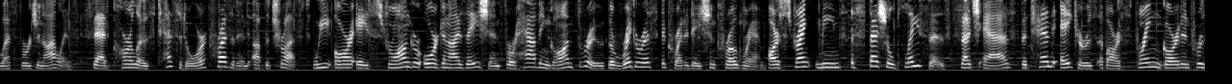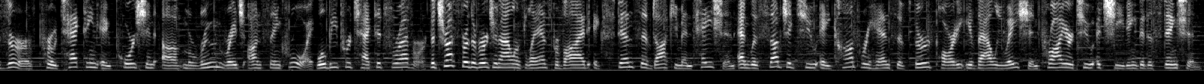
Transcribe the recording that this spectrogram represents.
U.S. Virgin Islands, said Carlos Tesador, president of the Trust. We are a stronger organization for having gone through the rigorous accreditation program. Our strength means special places, such as the 10 acres of our Spring Garden Preserve protecting a portion of Maroon Ridge on St. Croix, will be protected forever. The Trust for the Virgin Islands lands provide extensive documentation and was subject to a comprehensive third party evaluation prior to achieving the distinction.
